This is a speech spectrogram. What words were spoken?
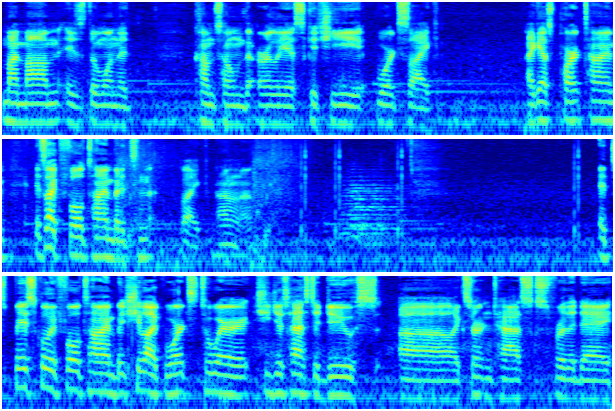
my mom is the one that comes home the earliest because she works like I guess part time it's like full time, but it's like I don't know. It's basically full time, but she like works to where she just has to do uh, like certain tasks for the day,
